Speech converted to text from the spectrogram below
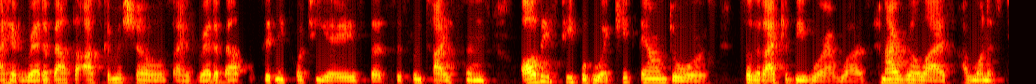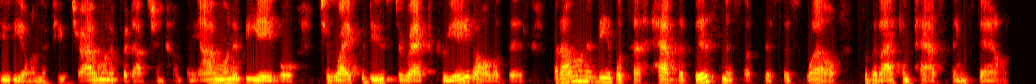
I had read about the Oscar Micheaux. I had read Mm. about the Sidney Poitiers, the Cicely Tysons, all these people who had kicked down doors so that I could be where I was. And I realized I want a studio in the future. I want a production company. I want to be able to write, produce, direct, create all of this, but I want to be able to have the business of this as well so that I can pass things down.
